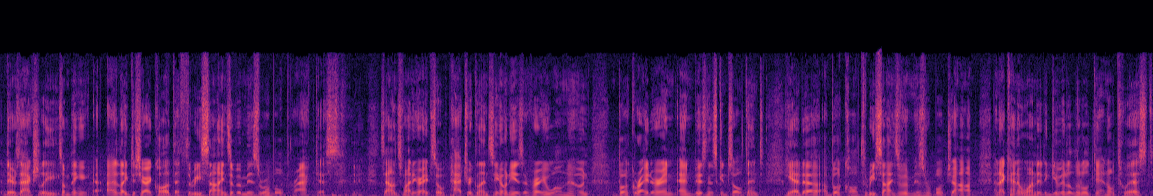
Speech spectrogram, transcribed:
There's actually something I'd like to share. I call it the three signs of a miserable practice. Sounds funny, right? So, Patrick Lencioni is a very well known book writer and, and business consultant. He had a, a book called Three Signs of a Miserable Job, and I kind of wanted to give it a little dental twist.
